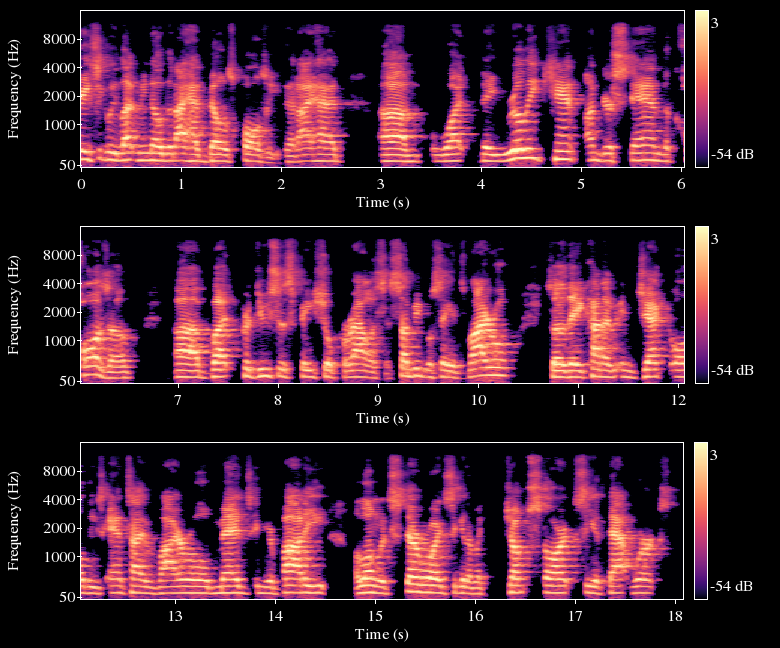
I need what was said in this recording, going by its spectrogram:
basically let me know that I had Bell's palsy, that I had um, what they really can't understand the cause of, uh, but produces facial paralysis. Some people say it's viral. So they kind of inject all these antiviral meds in your body along with steroids to get them a jump start, see if that works.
